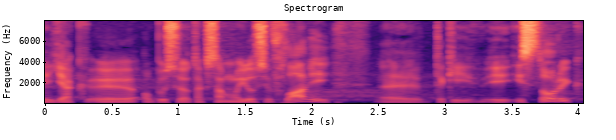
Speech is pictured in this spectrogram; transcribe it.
Як описує так само Йосиф Флавій, е, такий історик,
